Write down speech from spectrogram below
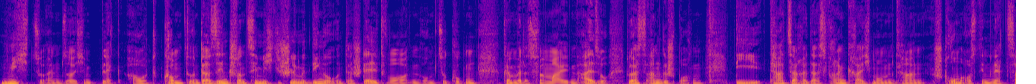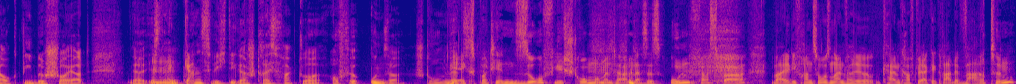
nicht zu einem solchen Blackout kommt? Und da sind schon ziemlich schlimme Dinge unterstellt worden, um zu gucken, können wir das vermeiden. Also, du hast angesprochen, die Tatsache, dass Frankreich momentan Strom aus dem Netz saugt, wie bescheuert ist mhm. ein ganz wichtiger Stressfaktor auch für unser Stromnetz. Wir exportieren so viel Strom momentan, das ist unfassbar, weil die Franzosen einfach ihre Kernkraftwerke gerade warten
